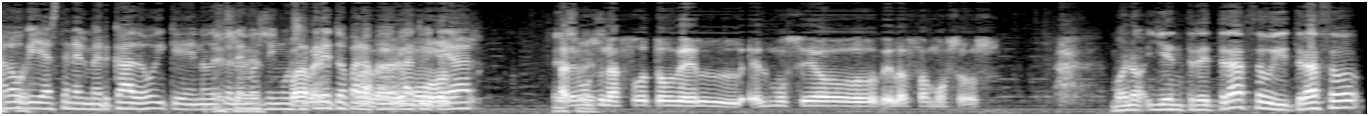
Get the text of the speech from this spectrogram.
Algo que ya esté en el mercado y que no desvelemos es. ningún Vale, secreto para vale, poderla haremos- tuitear. Haremos es. una foto del el museo de los famosos. Bueno, y entre trazo y trazo,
